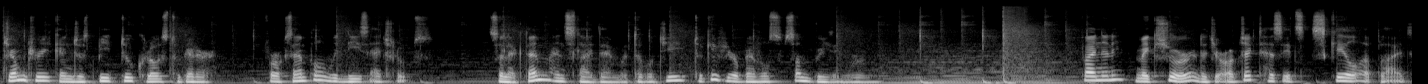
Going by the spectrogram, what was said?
geometry can just be too close together, for example with these edge loops. Select them and slide them with double G to give your bevels some breathing room. Finally, make sure that your object has its scale applied.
